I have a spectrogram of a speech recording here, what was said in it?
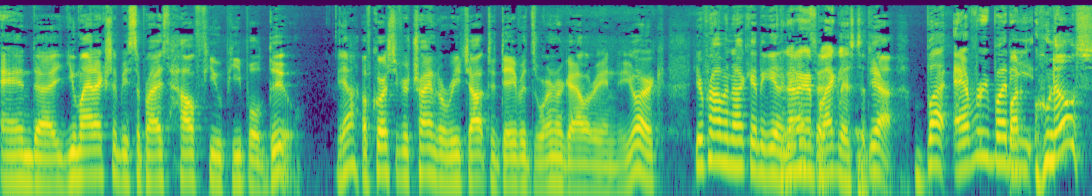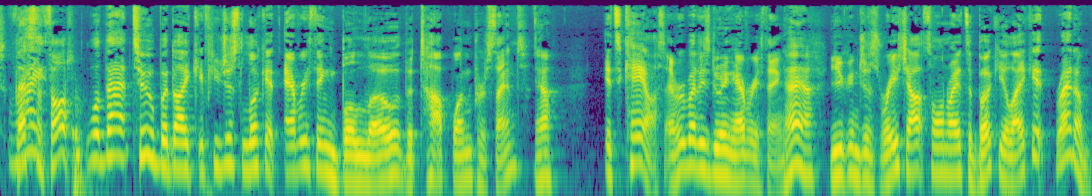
and uh, you might actually be surprised how few people do. Yeah. Of course, if you're trying to reach out to David Zwirner Gallery in New York, you're probably not going to get You're an gonna get blacklisted. Yeah, but everybody. But who knows? That's the thought. Well, that too. But like, if you just look at everything below the top one percent, Yeah. It's chaos. Everybody's doing everything. Yeah, yeah. You can just reach out. Someone writes a book. You like it? Write them.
